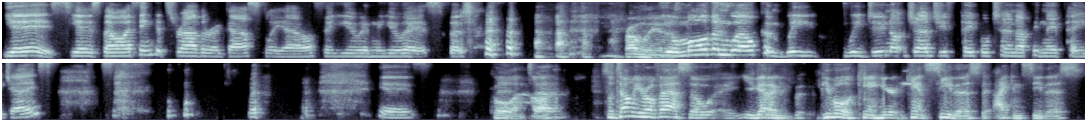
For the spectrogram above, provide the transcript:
Yes, yes, though I think it's rather a ghastly hour for you in the US, but probably is. you're more than welcome. We we do not judge if people turn up in their PJs. So, yes. Cool. But, uh, so tell me real fast. So you got a people can't hear can't see this. I can see this.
